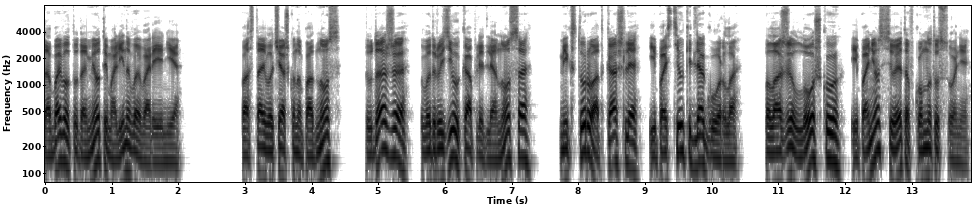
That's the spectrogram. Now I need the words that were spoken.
добавил туда мед и малиновое варенье. Поставил чашку на поднос, туда же водрузил капли для носа, микстуру от кашля и постилки для горла, положил ложку и понес все это в комнату Сони.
